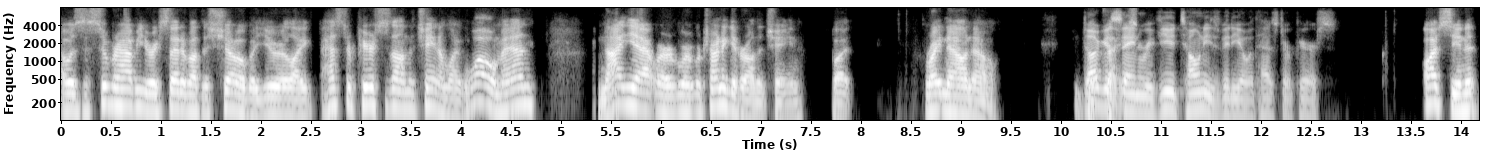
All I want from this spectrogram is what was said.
I was super happy you were excited about the show, but you were like, Hester Peirce is on the chain. I'm like, whoa, man. Not yet. We're, we're, we're trying to get her on the chain, but right now, no. Doug is thanks. saying review Tony's video with Hester Peirce. Oh, I've seen it.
